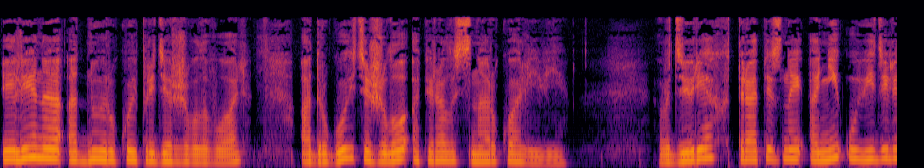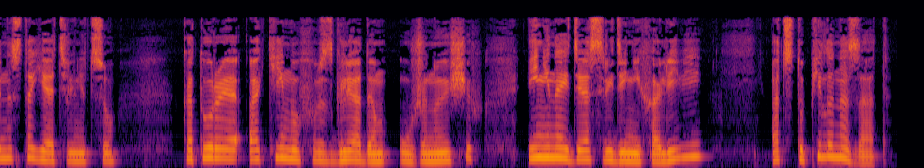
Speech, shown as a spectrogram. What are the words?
Елена одной рукой придерживала вуаль, а другой тяжело опиралась на руку Оливии. В дверях трапезной они увидели настоятельницу, которая, окинув взглядом ужинающих и не найдя среди них Оливии, отступила назад —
